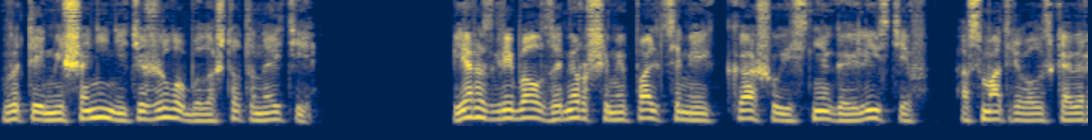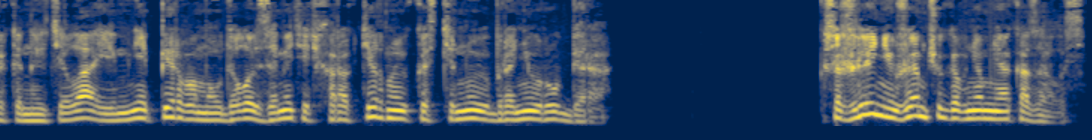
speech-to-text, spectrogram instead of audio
В этой мешанине тяжело было что-то найти. Я разгребал замерзшими пальцами кашу из снега и листьев, осматривал исковерканные тела, и мне первому удалось заметить характерную костяную броню Руббера. К сожалению, жемчуга в нем не оказалось.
